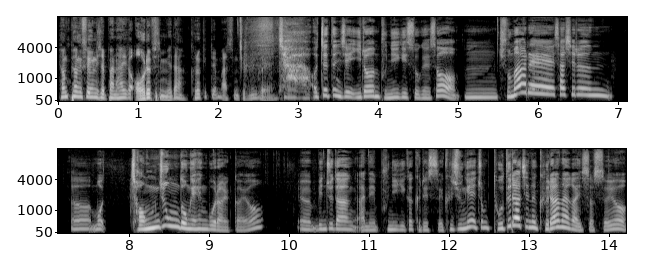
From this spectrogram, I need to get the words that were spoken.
형평성 재판 하기가 어렵습니다. 그렇기 때문에 말씀드리는 거예요. 자, 어쨌든 이제 이런 분위기 속에서 음, 주말에 사실은 어, 뭐 정중동의 행보랄까요? 어, 민주당 안에 분위기가 그랬어요. 그 중에 좀 도드라지는 글 하나가 있었어요.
